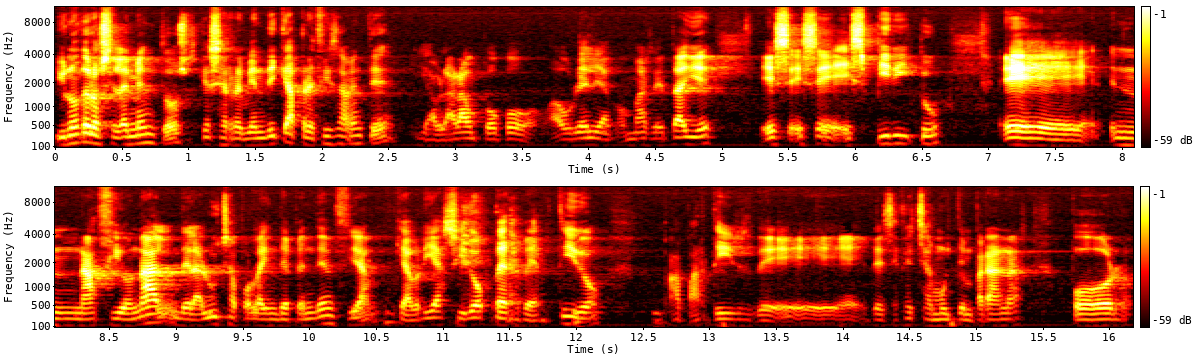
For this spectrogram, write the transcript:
Y uno de los elementos que se reivindica precisamente, y hablará un poco Aurelia con más detalle, es ese espíritu eh, nacional de la lucha por la independencia que habría sido pervertido a partir de desde fechas muy tempranas por,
